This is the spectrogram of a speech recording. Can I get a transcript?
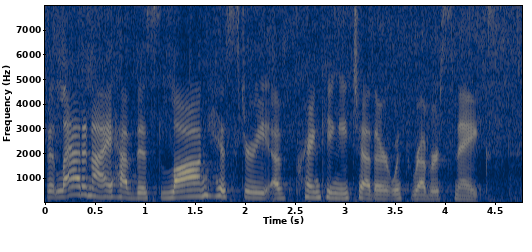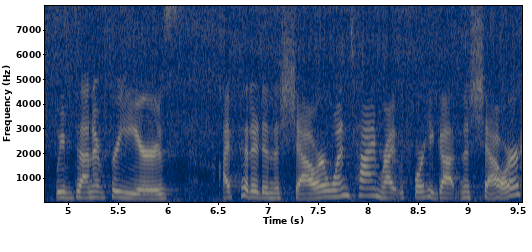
But Ladd and I have this long history of pranking each other with rubber snakes. We've done it for years. I put it in the shower one time right before he got in the shower.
